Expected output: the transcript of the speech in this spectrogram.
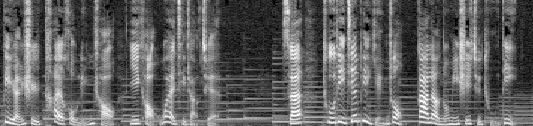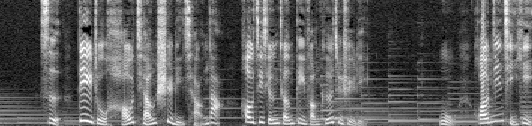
必然是太后临朝，依靠外戚掌权。三土地兼并严重，大量农民失去土地。四地主豪强势力强大，后期形成地方割据势力。五黄巾起义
